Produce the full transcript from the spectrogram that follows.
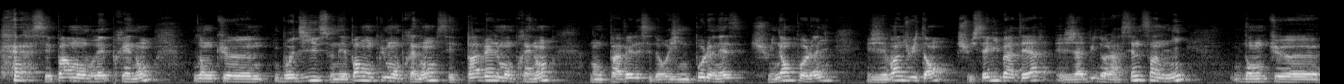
c'est pas mon vrai prénom. Donc euh, Body, ce n'est pas non plus mon prénom, c'est Pavel mon prénom. Donc Pavel, c'est d'origine polonaise. Je suis né en Pologne, j'ai 28 ans, je suis célibataire, j'habite dans la Seine-Saint-Denis. Donc euh,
